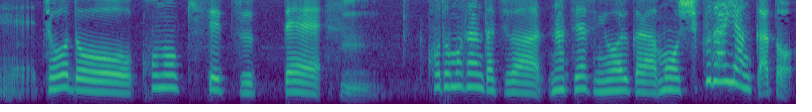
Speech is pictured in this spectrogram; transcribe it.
えーちょうどこの季節って、うん。子供さんたちは夏休み終わるからもう宿題やんかと。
